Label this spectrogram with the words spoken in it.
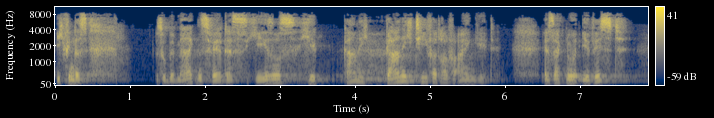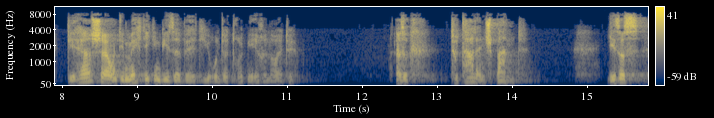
Ich finde das so bemerkenswert, dass Jesus hier gar nicht, gar nicht tiefer drauf eingeht. Er sagt nur, ihr wisst, die Herrscher und die Mächtigen dieser Welt, die unterdrücken ihre Leute. Also total entspannt. Jesus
